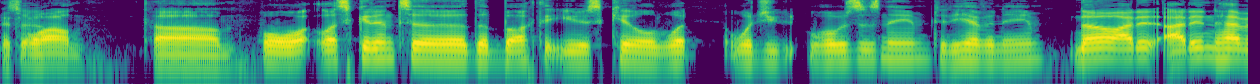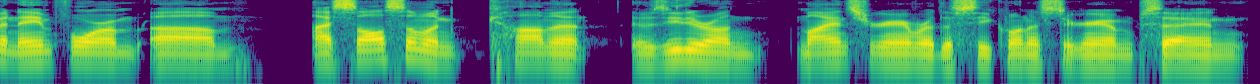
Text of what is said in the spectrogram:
It's So- wild. Um, Well, let's get into the buck that you just killed. What what you what was his name? Did he have a name? no, I didn't. I didn't have a name for him. Um, I saw someone comment. It was either on my Instagram or the Sequon Instagram saying.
